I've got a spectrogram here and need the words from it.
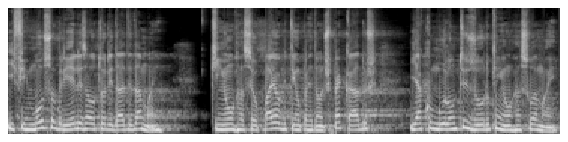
e firmou sobre eles a autoridade da mãe. Quem honra seu pai obtém o perdão dos pecados e acumula um tesouro quem honra sua mãe.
